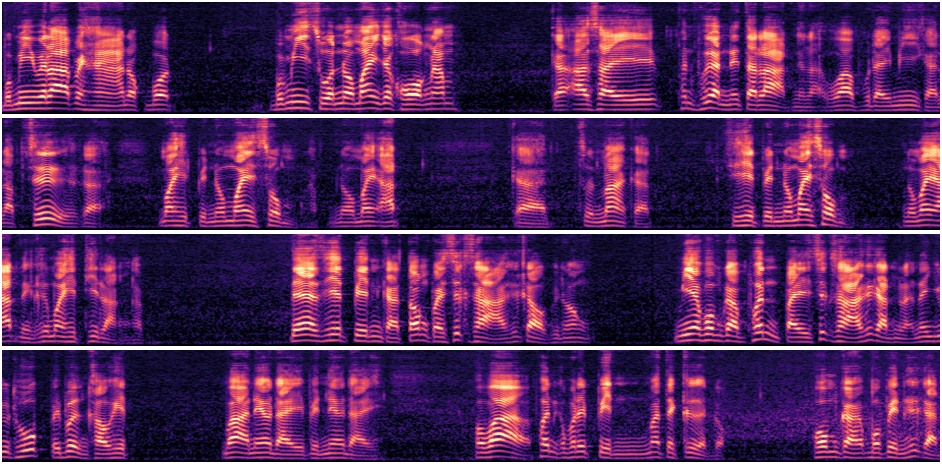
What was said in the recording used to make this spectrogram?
บ่มีเวลาไปหาดอกบดบ่มีสวนหน่อไม้เจ้าของนํก็อาศัยเพื่อนๆในตลาดนี่แหละว่าผู้ใดมีก็รับซื้อก็มาเห็ดเป็นหน่อไม้ส้มครับหน่อไม้อัด ก็ส่วนมากก็สิเห็ดเป็นหน่อไม้ส้มหน่อไม้อัดนี่คือมาเห็ดที่หลังครับ แต่ที่เฮ็ดเป็นก็ต้องไปศึกษาคือเก่าพี่น้อง เมียผมกับเพิ่อนไปศึกษาคือกันแหละใน YouTube ไปเบิ่งเขาเฮ็ดว่าแนวใดเป็นแนวใด เพราะว่าเพิ่อนก็บ่ได้เป็นมาแต่เกิดดอก ผมก็บ่เป็นคือกัน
